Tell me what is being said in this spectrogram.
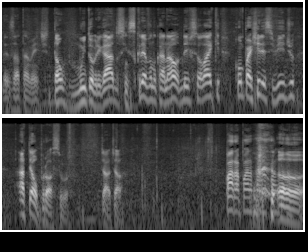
Exatamente. Então, muito obrigado. Se inscreva no canal, deixe seu like, compartilhe esse vídeo. Até o próximo. Tchau, tchau. Para, para, para. para. Oh,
